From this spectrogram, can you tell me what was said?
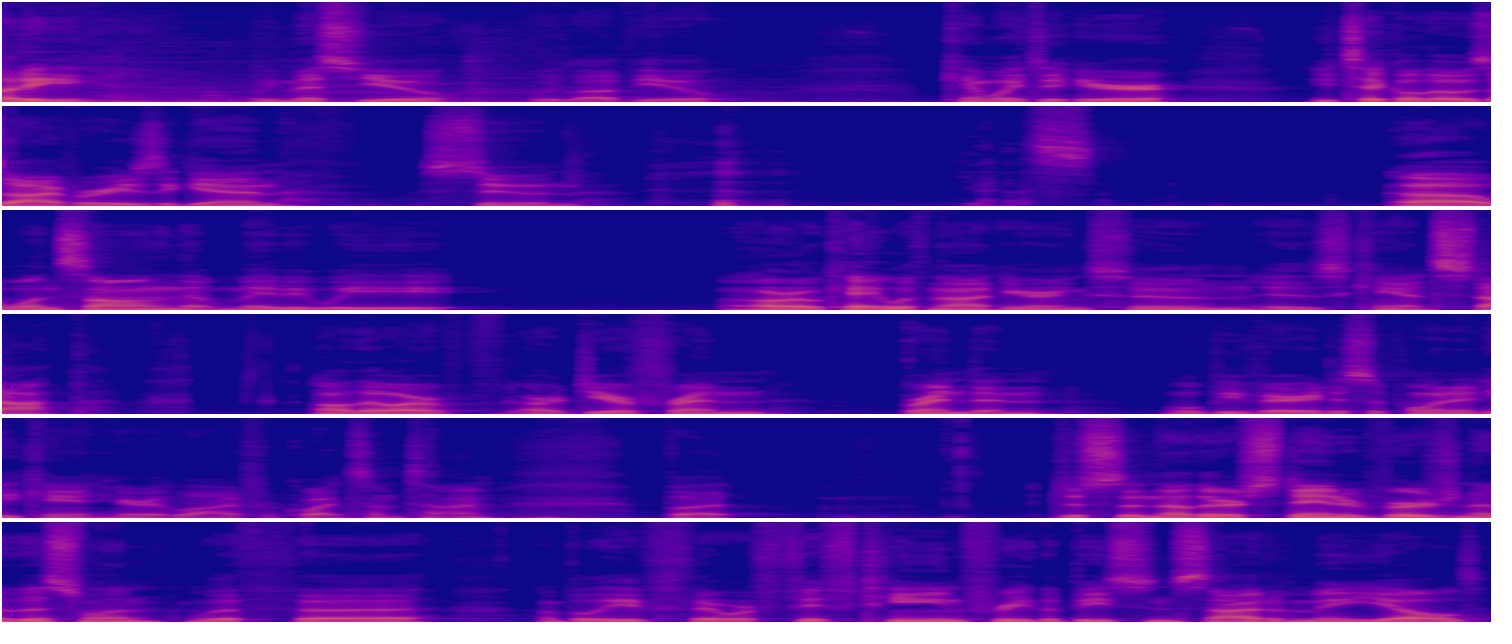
Buddy. We miss you. We love you. Can't wait to hear you tickle those ivories again soon. Yes. Uh, one song that maybe we are okay with not hearing soon is Can't Stop. Although our our dear friend Brendan will be very disappointed he can't hear it live for quite some time. But just another standard version of this one with uh, I believe there were 15 Free the Beast Inside of Me yelled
